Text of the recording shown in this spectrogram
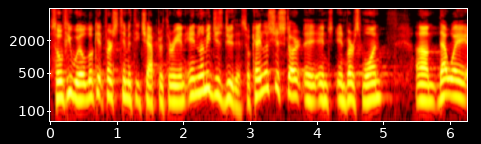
So, if you will, look at 1 Timothy chapter 3. And, and let me just do this, okay? Let's just start in, in verse 1. Um, that way,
